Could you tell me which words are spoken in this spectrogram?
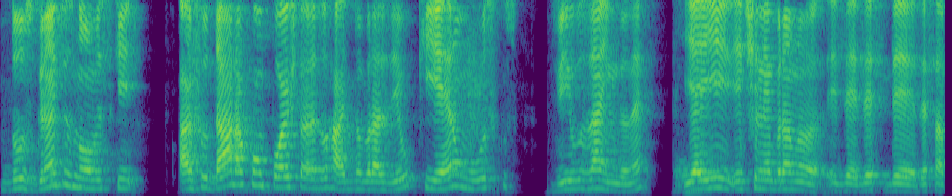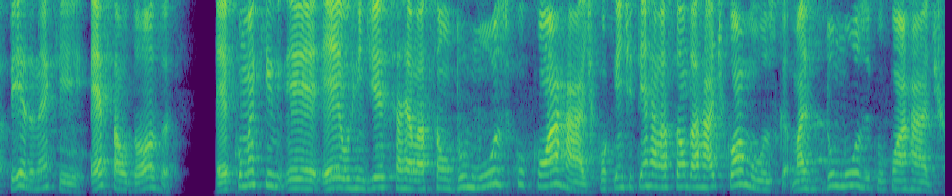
dos grandes nomes que ajudaram a compor a história do rádio no Brasil, que eram músicos vivos ainda, né? E aí, gente lembrando desse, de, dessa perda, né, que é saudosa, é como é que é, é, hoje em dia essa relação do músico com a rádio? Porque a gente tem a relação da rádio com a música, mas do músico com a rádio.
